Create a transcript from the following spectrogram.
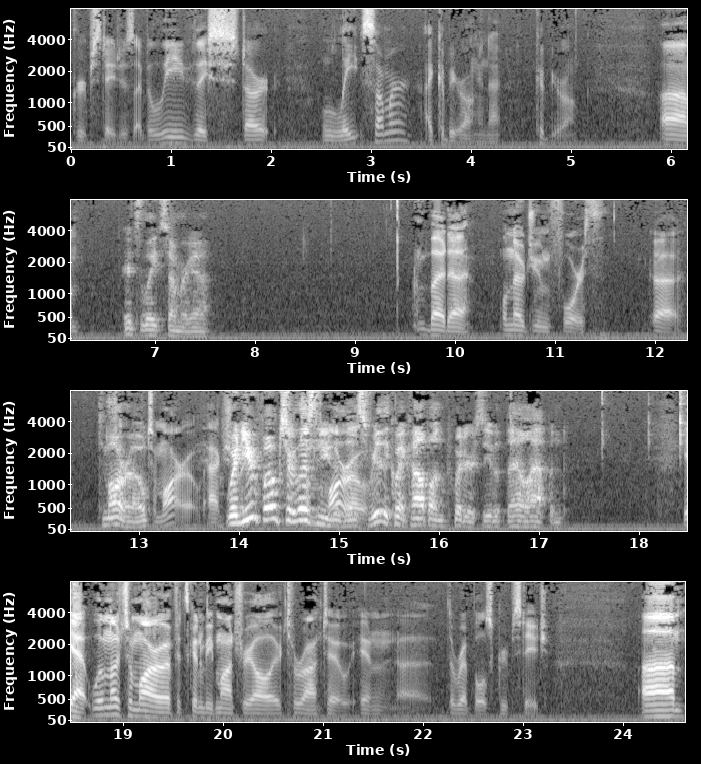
group stages. I believe they start late summer. I could be wrong in that. Could be wrong. Um, It's late summer, yeah. but uh, we'll know June fourth. Uh, Tomorrow. tomorrow, actually. When you folks are listening Tomorrow. to this, really quick, hop on Twitter, see what the hell happened. Yeah, we'll know tomorrow if it's going to be Montreal or Toronto in uh, the Red Bulls group stage. Um,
